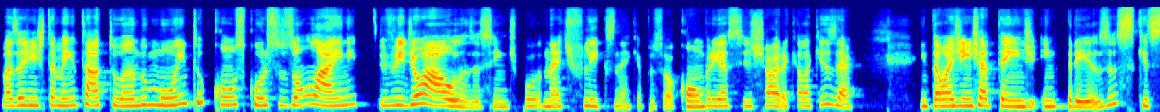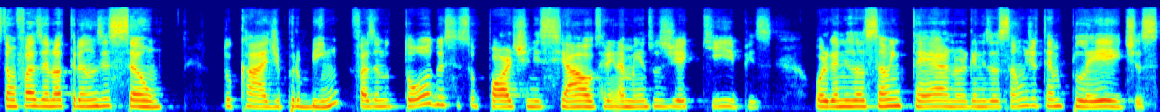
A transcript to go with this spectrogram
mas a gente também está atuando muito com os cursos online, videoaulas, assim, tipo Netflix, né, que a pessoa compra e assiste a hora que ela quiser. Então a gente atende empresas que estão fazendo a transição do CAD para o BIM, fazendo todo esse suporte inicial, treinamentos de equipes, organização interna, organização de templates,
